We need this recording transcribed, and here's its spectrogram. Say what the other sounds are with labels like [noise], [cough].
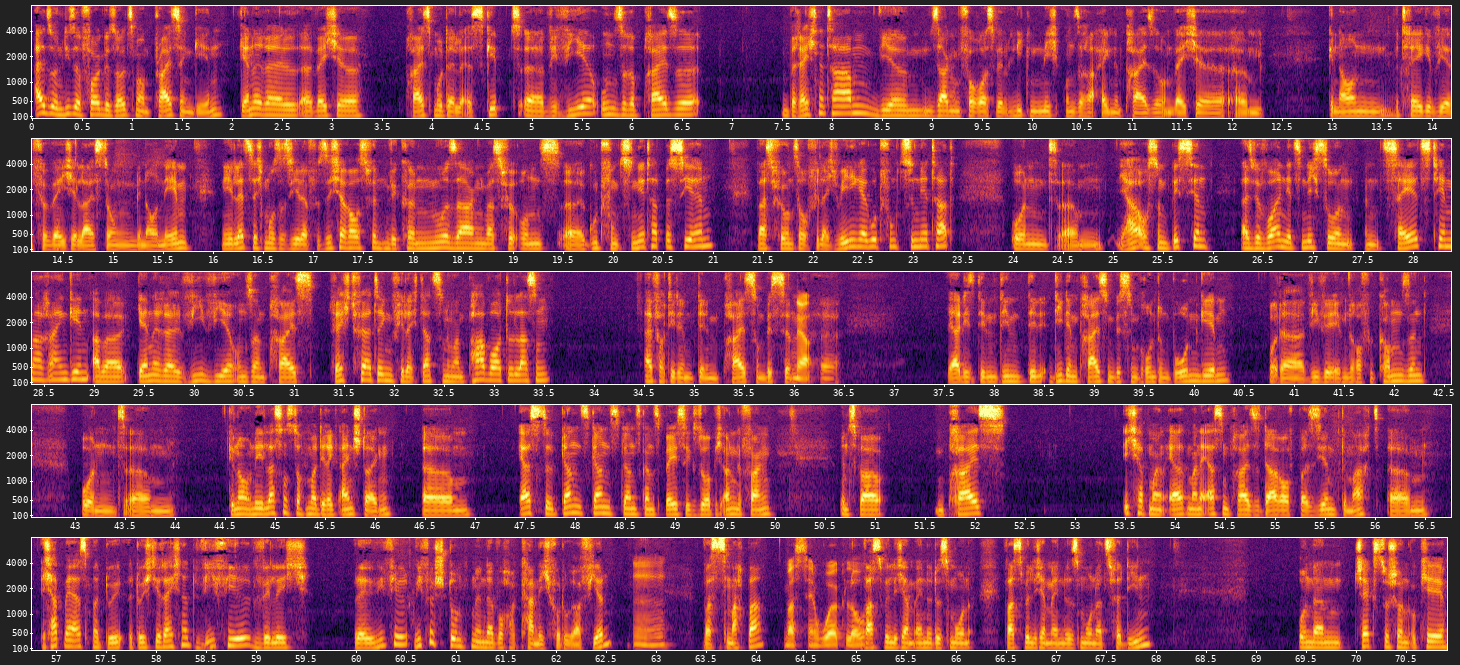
Also in dieser Folge soll es mal um Pricing gehen. Generell, äh, welche Preismodelle es gibt, äh, wie wir unsere Preise berechnet haben. Wir sagen im Voraus, wir liegen nicht unsere eigenen Preise und welche ähm, genauen Beträge wir für welche Leistungen genau nehmen. Nee, letztlich muss es jeder für sich herausfinden. Wir können nur sagen, was für uns äh, gut funktioniert hat bis hierhin, was für uns auch vielleicht weniger gut funktioniert hat. Und ähm, ja, auch so ein bisschen, also wir wollen jetzt nicht so ein, ein Sales-Thema reingehen, aber generell, wie wir unseren Preis rechtfertigen, vielleicht dazu nur mal ein paar Worte lassen. Einfach die den, den Preis so ein bisschen, ja, äh, ja die, die, die, die dem Preis ein bisschen Grund und Boden geben oder wie wir eben darauf gekommen sind. Und ähm, genau, nee, lass uns doch mal direkt einsteigen. Ähm, erste, ganz, ganz, ganz, ganz basic, so habe ich angefangen. Und zwar ein Preis. Ich habe mein, meine ersten Preise darauf basierend gemacht. Ähm, ich habe mir erstmal du, durchgerechnet, wie viel will ich, oder wie viel, wie viele Stunden in der Woche kann ich fotografieren? Mhm. Was ist machbar? Was ist dein Workload? Was will ich am Ende des Monats, was will ich am Ende des Monats verdienen? Und dann checkst du schon, okay,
